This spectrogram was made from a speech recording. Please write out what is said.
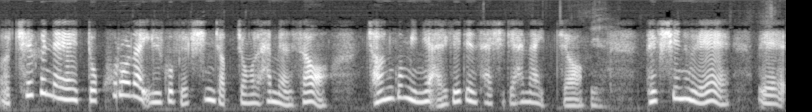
어, 최근에 또 코로나 19 백신 접종을 하면서 전 국민이 알게 된 사실이 하나 있죠. 네. 백신 후에 왜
